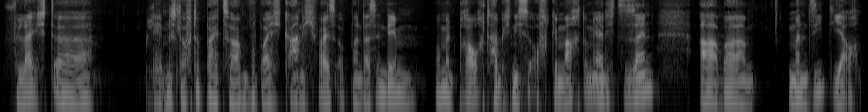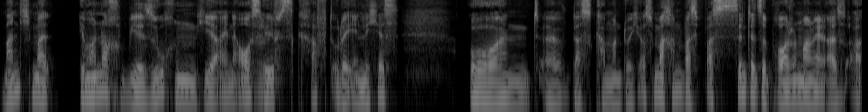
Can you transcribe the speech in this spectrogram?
vielleicht äh, Lebenslauf dabei zu haben, wobei ich gar nicht weiß, ob man das in dem Moment braucht. Habe ich nicht so oft gemacht, um ehrlich zu sein. Aber man sieht ja auch manchmal immer noch, wir suchen hier eine Aushilfskraft oder ähnliches. Und äh, das kann man durchaus machen. Was, was sind denn so Branchen, man also äh,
